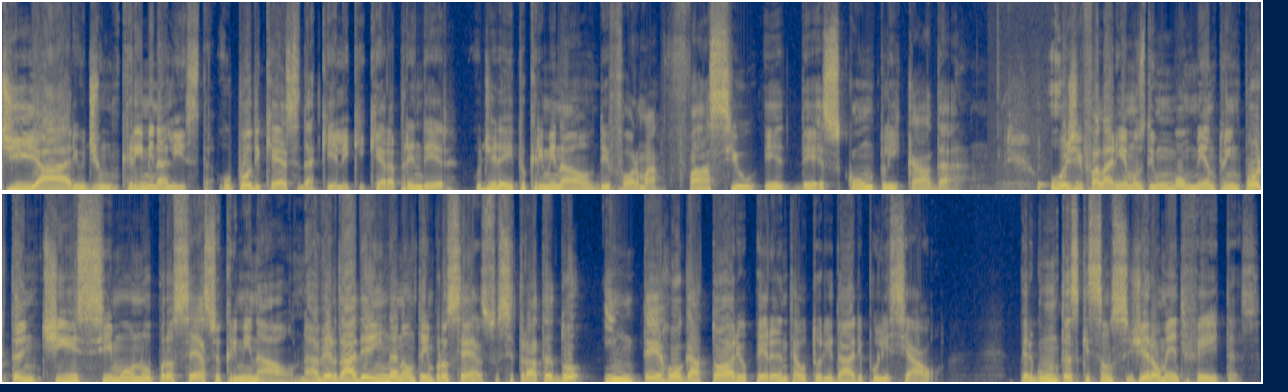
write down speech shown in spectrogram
Diário de um Criminalista, o podcast daquele que quer aprender o direito criminal de forma fácil e descomplicada. Hoje falaremos de um momento importantíssimo no processo criminal. Na verdade, ainda não tem processo, se trata do interrogatório perante a autoridade policial. Perguntas que são geralmente feitas.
